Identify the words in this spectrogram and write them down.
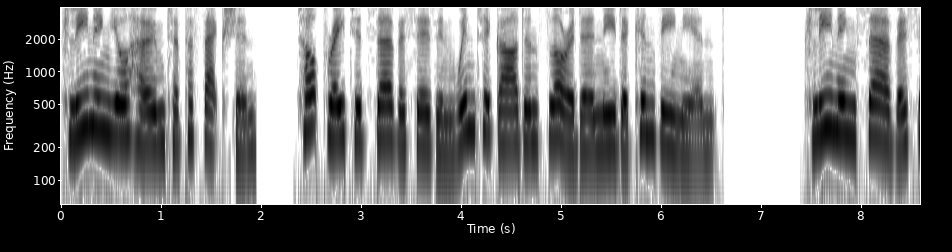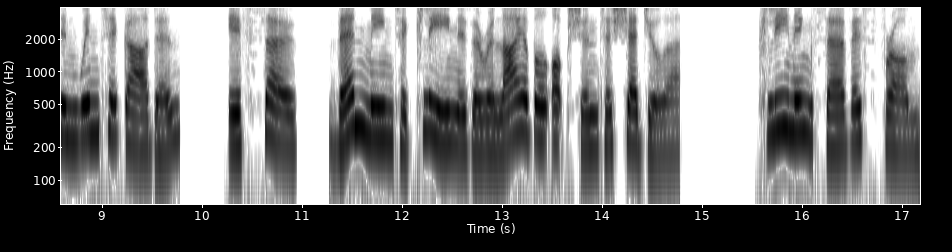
Cleaning your home to perfection. Top rated services in Winter Garden, Florida need a convenient cleaning service in Winter Garden? If so, then Mean to Clean is a reliable option to schedule a cleaning service from.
